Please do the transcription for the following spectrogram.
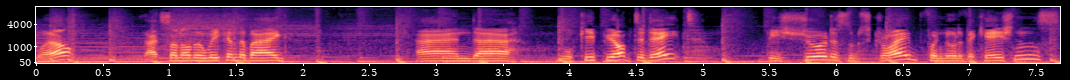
Well, that's another week in the bag, and uh, we'll keep you up to date. Be sure to subscribe for notifications,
